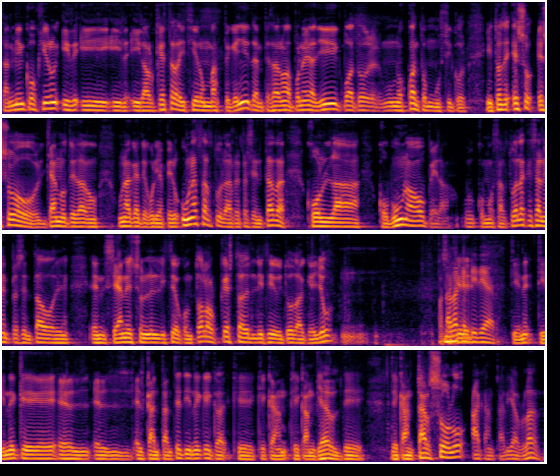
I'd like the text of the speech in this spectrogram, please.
también cogieron y, y- la orquesta la hicieron más pequeñita, empezaron a poner allí cuatro, unos cuantos músicos. Entonces eso, eso ya no te da una categoría, pero una zarzuela representada con la, como una ópera, como zarzuelas que se han presentado, en, en- se han hecho en el liceo, con toda la orquesta del liceo y todo aquello. Pasa Nada que envidiar. Tiene, tiene que el, el- el cantante tiene que, que- que cam- que cambiar de, de cantar solo a cantar y hablar.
